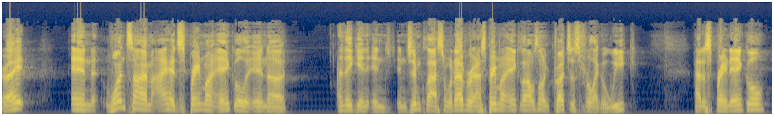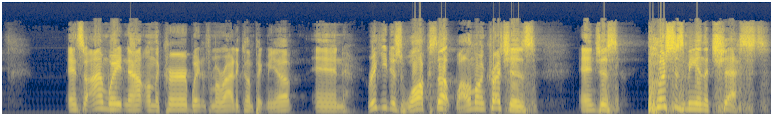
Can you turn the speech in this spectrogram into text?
right? And one time I had sprained my ankle in, uh, I think in, in, in gym class or whatever, and I sprained my ankle. I was on crutches for like a week, had a sprained ankle. And so I'm waiting out on the curb, waiting for my ride to come pick me up. And Ricky just walks up while I'm on crutches and just pushes me in the chest.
